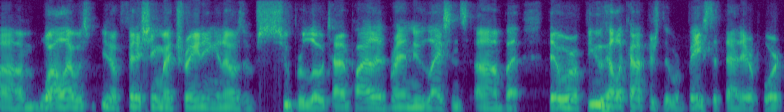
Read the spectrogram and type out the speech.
um, while I was, you know, finishing my training, and I was a super low time pilot, brand new license. Uh, but there were a few helicopters that were based at that airport,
